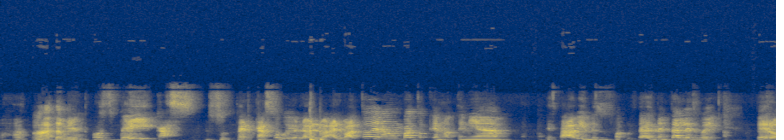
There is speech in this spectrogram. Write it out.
Ajá. Ah, también. Pues, güey, cas- super caso, güey. El, el vato era un vato que no tenía, estaba bien de sus facultades mentales, güey. Pero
